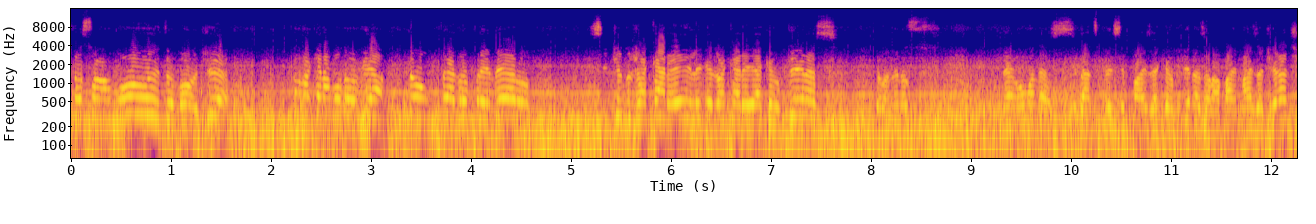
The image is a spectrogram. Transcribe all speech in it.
pessoal, muito bom dia! Estamos aqui na rodovia Dom Pedro I, sentido Jacareí, liga Jacareí a Campinas, pelo menos né, uma das cidades principais é Campinas, ela vai mais adiante.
